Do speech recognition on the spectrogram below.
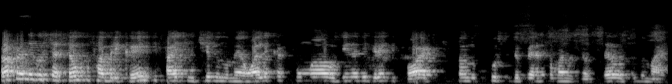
a própria negociação com o fabricante faz sentido numa eólica com uma usina de grande porte, questão do custo de operação manutenção e tudo mais.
